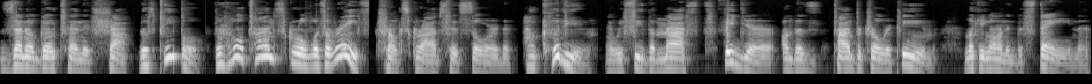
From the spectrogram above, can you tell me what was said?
Xeno Goten is shocked. Those people, their whole time scroll was erased. Trunks grabs his sword. How could you? And we see the masked figure on the Time Patroller team looking on in disdain.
